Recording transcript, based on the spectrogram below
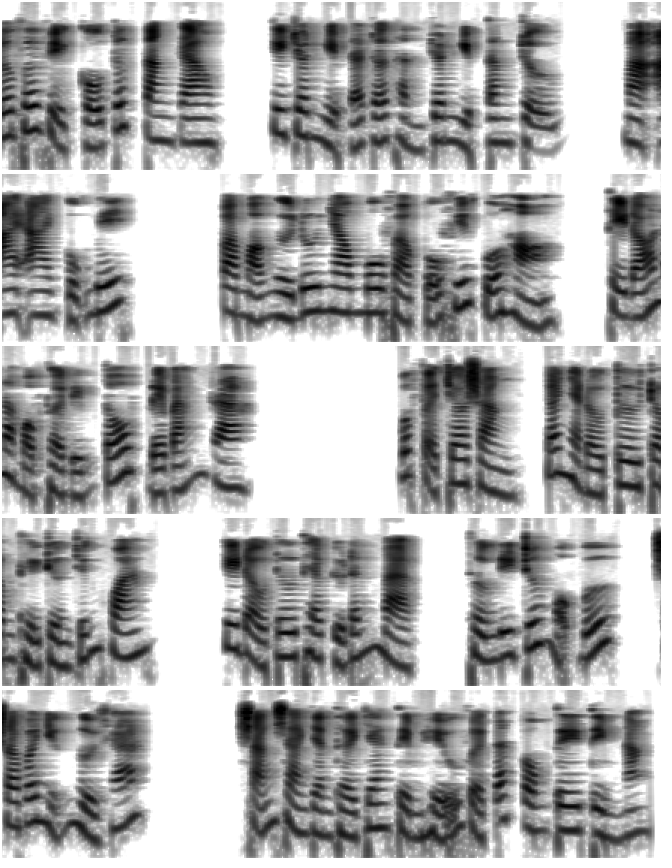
Đối với việc cổ tức tăng cao khi doanh nghiệp đã trở thành doanh nghiệp tăng trưởng mà ai ai cũng biết và mọi người đua nhau mua vào cổ phiếu của họ thì đó là một thời điểm tốt để bán ra. Buffett cho rằng các nhà đầu tư trong thị trường chứng khoán khi đầu tư theo kiểu đánh bạc thường đi trước một bước so với những người khác, sẵn sàng dành thời gian tìm hiểu về các công ty tiềm năng.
